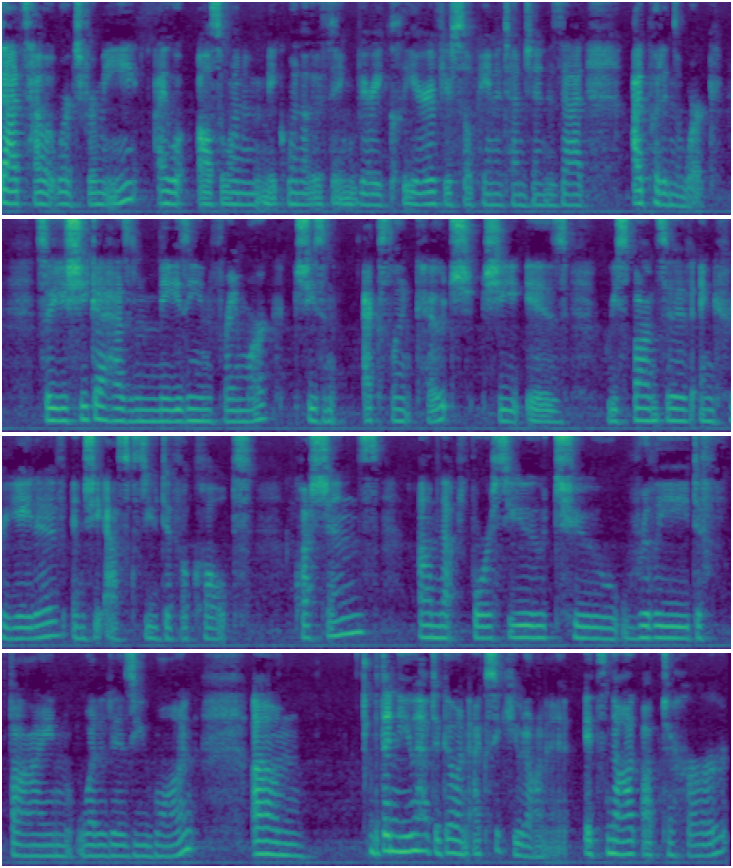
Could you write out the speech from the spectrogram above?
that's how it worked for me. I also want to make one other thing very clear if you're still paying attention is that I put in the work. So Yoshika has an amazing framework. She's an excellent coach. She is responsive and creative, and she asks you difficult questions um, that force you to really define what it is you want. Um, but then you have to go and execute on it. It's not up to her.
